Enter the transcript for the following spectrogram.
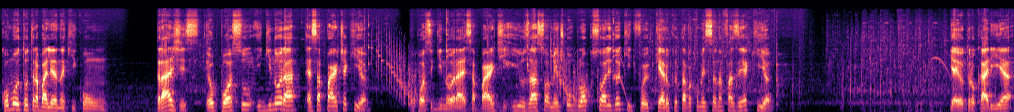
Como eu estou trabalhando aqui com trajes, eu posso ignorar essa parte aqui, ó. Eu posso ignorar essa parte e usar somente com o bloco sólido aqui, que foi que era o que eu tava começando a fazer aqui, ó. E aí eu trocaria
